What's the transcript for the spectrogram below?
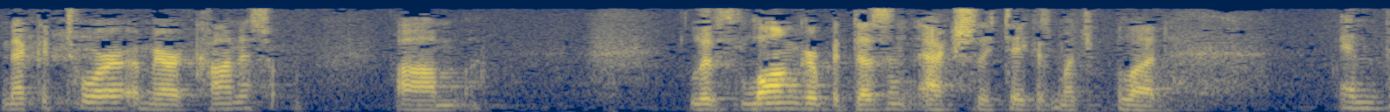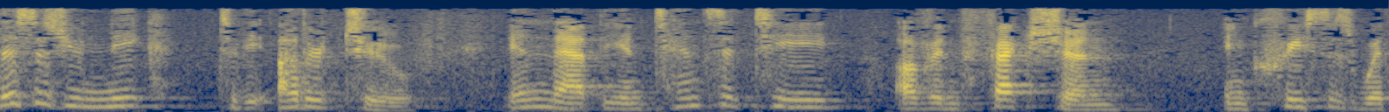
Necator americanus um, lives longer but doesn't actually take as much blood. And this is unique to the other two in that the intensity of infection increases with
